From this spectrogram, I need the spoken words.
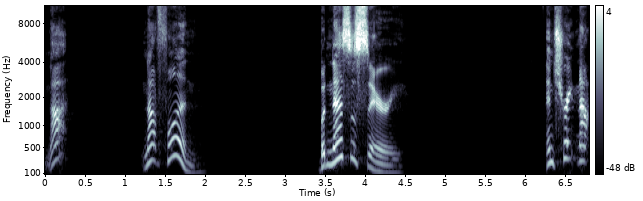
Not, not fun, but necessary. And train now,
